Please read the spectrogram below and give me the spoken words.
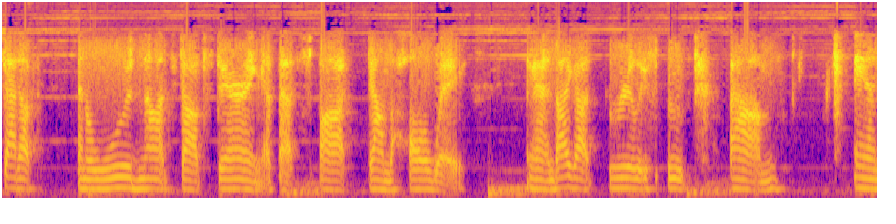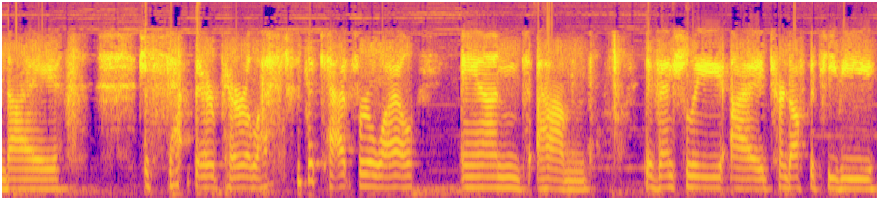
sat up and would not stop staring at that spot down the hallway. And I got really spooked. Um, and I just sat there paralyzed with the cat for a while. And um, eventually I turned off the TV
